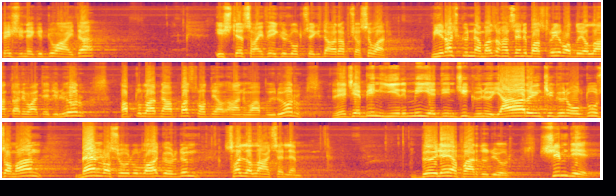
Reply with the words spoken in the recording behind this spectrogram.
Peşindeki duayı da işte sayfa 238'de Arapçası var. Miraç gün namazı Hasan-ı Basri radıyallahu anh'ta rivayet ediliyor. Abdullah bin Abbas radıyallahu anh buyuruyor. Recep'in 27. günü, yarınki gün olduğu zaman ben Resulullah'ı gördüm sallallahu aleyhi ve sellem. Böyle yapardı diyor. Şimdi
